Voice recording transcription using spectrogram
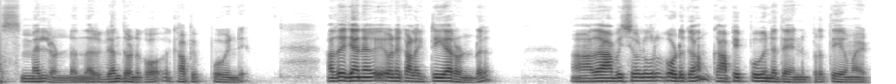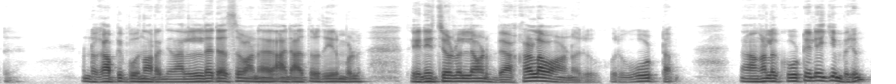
സ്മെല്ലുണ്ട്. എന്നൊരു ഗന്ധമുണ്ട് കാപ്പിപ്പൂവിന്റെ. അത് ഞാൻ ഇവിടെ കളക്ട് ചെയ്യാറുണ്ട്. ആ, അത് ആവശ്യമുള്ളവർക്ക് കൊടുക്കാം. കാപ്പിപ്പൂവിന്റെ തേൻ പ്രത്യേകമായിട്ട്. ഉണ്ടോ? കാപ്പിപ്പൂ എന്ന് പറഞ്ഞാൽ നല്ല രസമാണ്. രാത്രി തീരുമ്പോൾ തേനീച്ചകളെല്ലാം കൂടെ ബഹളമാണ് ഒരു ഒരു കൂട്ടം. ഞങ്ങളുടെ കൂട്ടിലേക്കും വരും.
